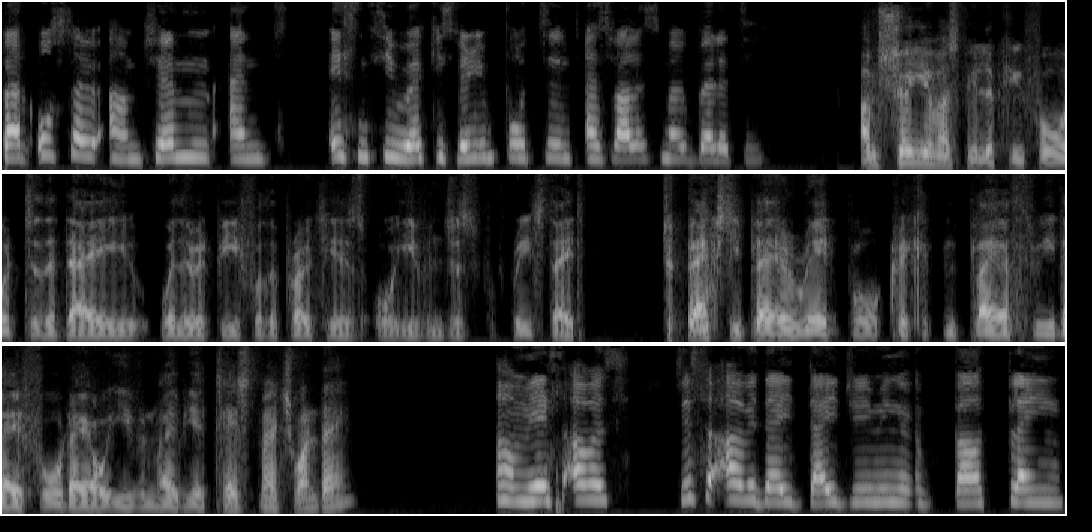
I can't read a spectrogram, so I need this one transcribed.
But also, um, gym and S&C work is very important as well as mobility. I'm sure you must be looking forward to the day, whether it be for the Proteas or even just for Free State, to actually play a red ball cricket and play a three day, four day, or even maybe a test match one day? Um, yes, I was just the other day daydreaming about playing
